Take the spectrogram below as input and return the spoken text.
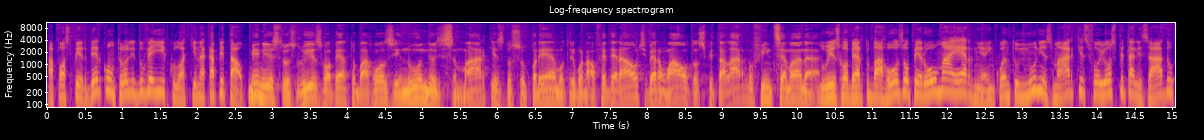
após perder controle do veículo aqui na capital. Ministros Luiz Roberto Barroso e Nunes Marques, do Supremo Tribunal Federal, tiveram alta hospitalar no fim de semana. Luiz Roberto Barroso operou uma hérnia, enquanto Nunes Marques foi hospitalizado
